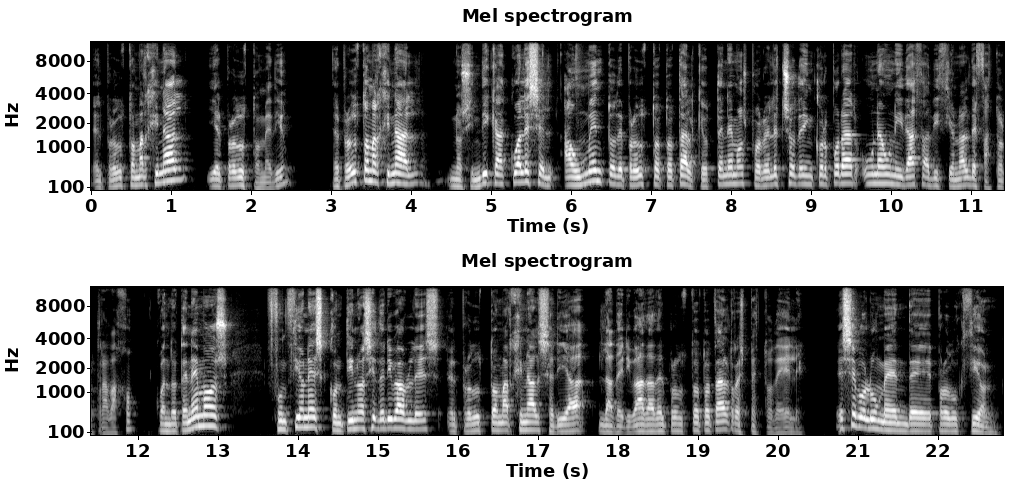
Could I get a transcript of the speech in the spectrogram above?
el producto marginal y el producto medio. El producto marginal nos indica cuál es el aumento de producto total que obtenemos por el hecho de incorporar una unidad adicional de factor trabajo. Cuando tenemos funciones continuas y derivables, el producto marginal sería la derivada del producto total respecto de L. Ese volumen de producción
